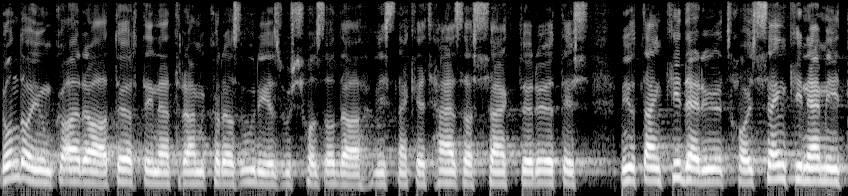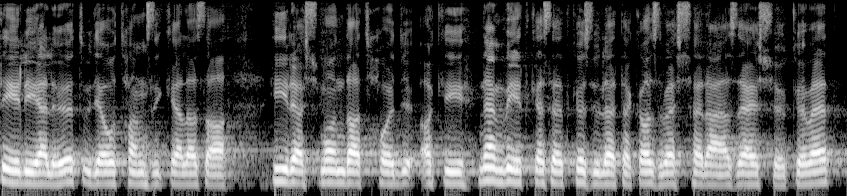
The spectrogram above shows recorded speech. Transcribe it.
Gondoljunk arra a történetre, amikor az Úr Jézushoz oda visznek egy házasságtörőt, és miután kiderült, hogy senki nem ítéli előtt, ugye ott hangzik el az a híres mondat, hogy aki nem védkezett közületek, az vesse rá az első követ.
